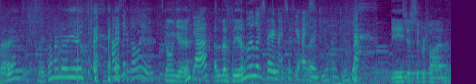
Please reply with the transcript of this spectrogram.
Right? Like, don't I know you? How's it going? It's going good. Yeah? How's it been for you? The blue looks very nice with your eyes. Thank you, thank you. Yeah. B's just super fun,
